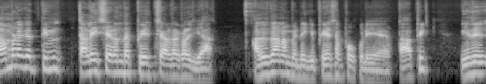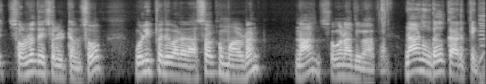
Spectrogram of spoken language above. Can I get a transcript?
தமிழகத்தின் தலை சிறந்த பேச்சாளர்கள் யார்? அதுதான் நம்ம இன்னைக்கு பேச போகக்கூடிய டாபிக் இது சொல்றதை சொல்லிட்டோம். சோ ஒளிப்பதிவாளர் அசோக்குமாருடன் நான் சுகுணாதிவாகன் நான் உங்கள் கார்த்திக்.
